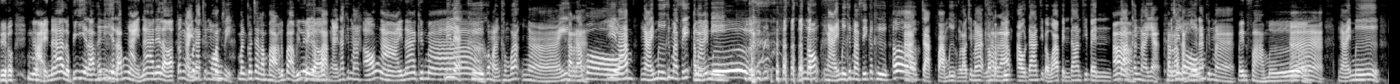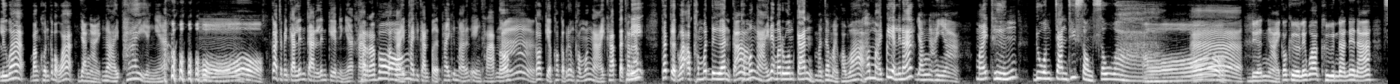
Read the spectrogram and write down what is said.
เดี๋ยวหงายหน้าเหรอพี่ยีรับให้พี่ยีรับหงายหน้าเนี่ยเหรอก็หงายหน้าขึ้นมองสิมันก็จะลำบากหรือเปล่าพี่เหลือไม่ลำบากหงายหน้าขึ้นมาอ๋อหงายหน้าขึ้นมา นี่นี่แหละคือความหมายของคำว่าหงายครับผมพี่รับหงายมือขึ้นมาสิอะมือไม่มีน้องๆหงายมือขึ้นมาซิก็คือเอออะจากฝ่ามือของเราใช่ไหมแล้วก็ครับพลิกเอาด้านที่แบบว่าเป็นด้านที่เป็นอ่าด้านข้างในอะครับไม่ใช่หลังมือนะผมขึ้นมา เป็นฝ่ามือออ่าหงายมือ หรือว่าบางคนก็บอกว่ายังไงหงายไพ่อย่างเงี้ยโอ้โหก็อาจจะเป็นการเล่นการเล่นเกมอย่างเงี้ยครัครับผมก็หงายไพ่คือการเปิดไพ่ขึ้นมานั่นเองครับเนาะอ่าก็เกี่ยวข้องกับเรื่องของคำว่าหงายครับ แต่ทีครับนี้ถ้าเกิดว่าเอาคำว่าเดือนกับอ้าวคำว่าหงายเนี่ยมารวมกัน มันจะหมายความว่าความหมายเปลี่ยนเลยนะ ยังไงอะหมายถึงดวงจันทร์ที่ส่องสว่างอ๋ออ่า เดือนหงายก็คือเรียกว่าคืนนั้นเนี่ยนะ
